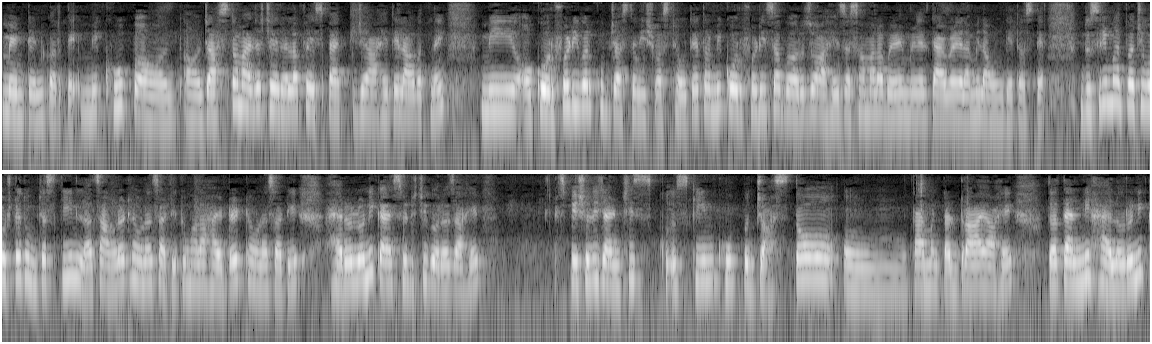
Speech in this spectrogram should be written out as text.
मेंटेन करते. मी खूप जास्त माझ्या चेहऱ्याला फेस पॅक जे आहे ते लावत नाही. मी कोरफडीवर खूप जास्त विश्वास ठेवते. तर मी कोरफडीचा गर जो आहे जसा मला वेळ मिळेल त्यावेळेला मी लावून घेत असते. दुसरी महत्त्वाची गोष्ट तुमच्या स्किनला चांगलं ठेवण्यासाठी तुम्हाला हायड्रेट ठेवण्यासाठी हॅरोलोनिक ॲसिडची गरज आहे. स्पेशली ज्यांची स्किन खूप जास्त काय म्हणतात ड्राय आहे. तर त्यांनी हॅलोरोनिक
